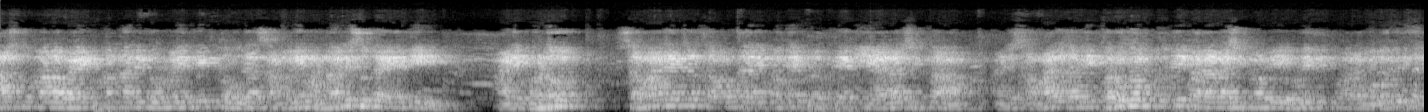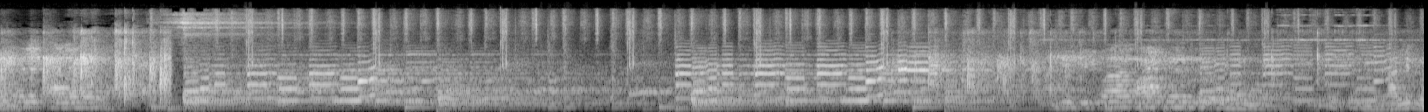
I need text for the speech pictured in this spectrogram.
आज तुम्हाला वाईट म्हणणारी लोक येतील तर उद्या चांगली म्हणणारी सुद्धा येतील. आणि म्हणून समाजाच्या जबाबदारीमध्ये प्रत्येकाने यायला शिका आणि समाजासाठी खरोखर कृती करायला शिकावी एवढी मी तुम्हाला विनंती करेन. हॅलो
